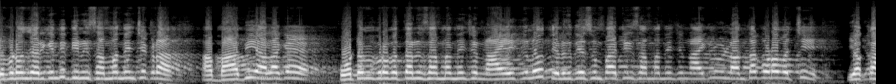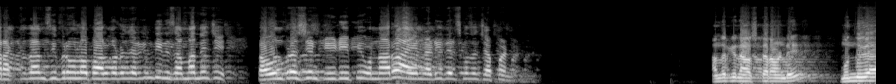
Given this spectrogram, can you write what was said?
ఇవ్వడం జరిగింది. దీనికి సంబంధించి ఇక్కడ ఆ, బాబీ అలాగే కూటమి ప్రభుత్వానికి సంబంధించిన నాయకులు తెలుగుదేశం పార్టీకి సంబంధించిన నాయకులు వీళ్ళంతా కూడా వచ్చి ఈ యొక్క రక్తదాన శిబిరంలో పాల్గొనడం జరిగింది. దీనికి సంబంధించి టౌన్ ప్రెసిడెంట్ టీడీపీ ఉన్నారు. ఆయన అడిగి తెలుసుకుందాం. చెప్పండి. అందరికీ నమస్కారం అండి. ముందుగా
